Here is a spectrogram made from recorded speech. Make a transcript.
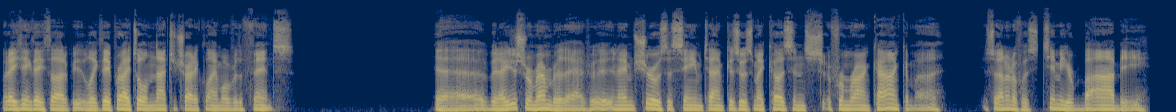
but I think they thought like they probably told him not to try to climb over the fence. Uh, but I just remember that, and I'm sure it was the same time because it was my cousins from Ronkonkoma so I don't know if it was Timmy or Bobby,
